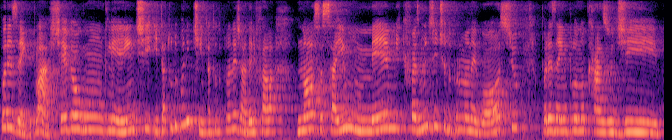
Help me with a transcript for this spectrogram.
Por exemplo, ah, chega algum cliente e tá tudo bonitinho, tá tudo planejado. Ele fala: Nossa, saiu um meme que faz muito sentido para o meu negócio. Por exemplo, no caso de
